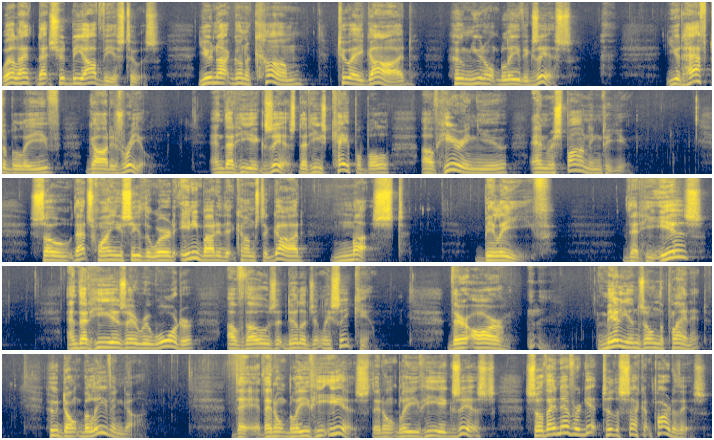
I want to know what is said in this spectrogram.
Well, that, that should be obvious to us. You're not going to come to a God whom you don't believe exists. You'd have to believe God is real and that He exists, that He's capable of hearing you and responding to you. So that's why you see the word anybody that comes to God must believe that He is and that He is a rewarder of those that diligently seek Him. There are millions on the planet who don't believe in God. They, they don't believe He is, they don't believe He exists, so they never get to the second part of this.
